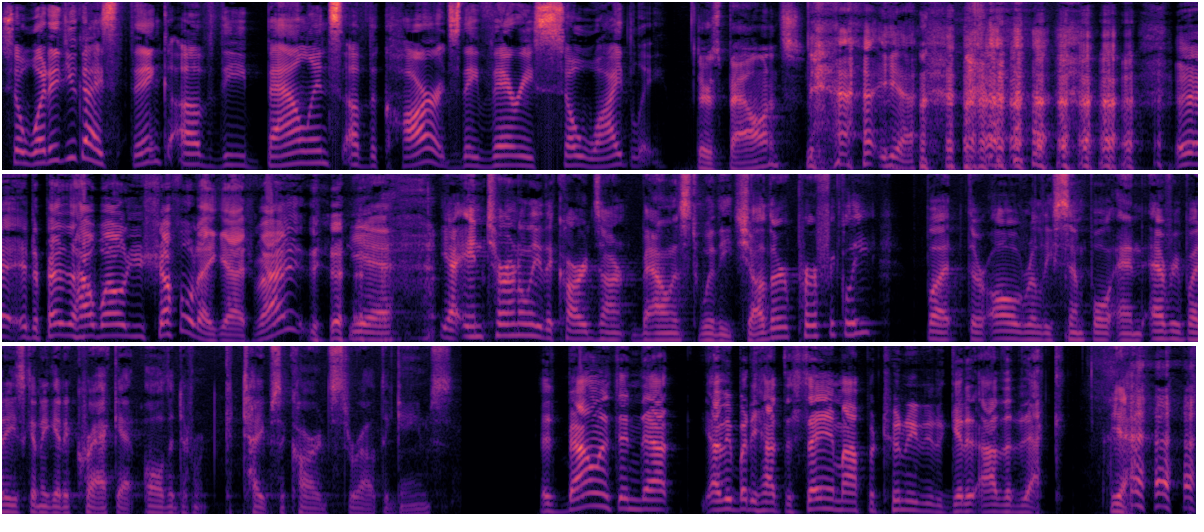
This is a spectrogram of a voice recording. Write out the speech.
So, what did you guys think of the balance of the cards? They vary so widely. There's balance. yeah. Eh, it depends on how well you shuffled, I guess, right? yeah. Yeah. Internally, the cards aren't balanced with each other perfectly, but they're all really simple, and everybody's going to get a crack at all the different types of cards throughout the games. it's balanced in that everybody had the same opportunity to get it out of the deck. Yeah.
